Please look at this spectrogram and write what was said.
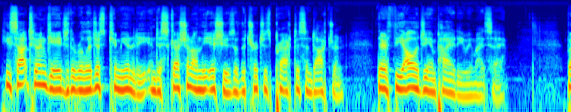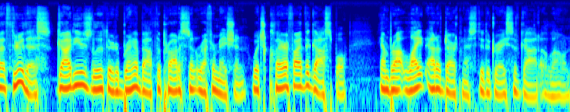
He sought to engage the religious community in discussion on the issues of the church's practice and doctrine, their theology and piety, we might say. But through this, God used Luther to bring about the Protestant Reformation, which clarified the gospel and brought light out of darkness through the grace of God alone.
